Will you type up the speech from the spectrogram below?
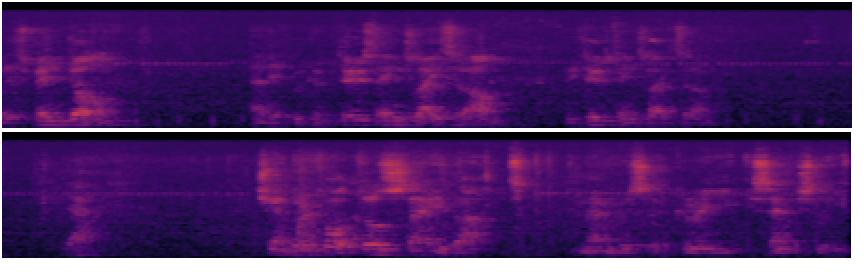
but it's been done. And if we can do things later on, we do things later on. Yeah? Chair, the report does say that members agree essentially,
